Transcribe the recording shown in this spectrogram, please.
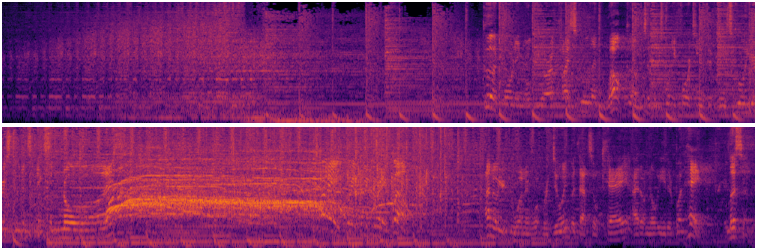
Good morning, OPRF High School, and welcome to the 2014-15 school year. Students, make some noise. Great, great, great, great. Well, I know you're wondering what we're doing, but that's okay. I don't know either. But hey, listen.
